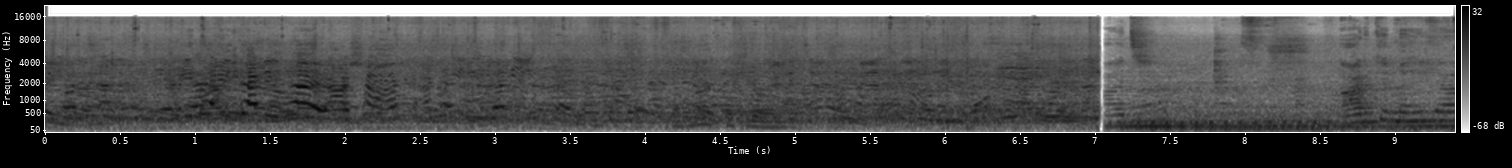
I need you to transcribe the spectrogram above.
इधर इधर इधर आशा आशा इधर कहाँ है कुछ लोग आज आर के महिला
